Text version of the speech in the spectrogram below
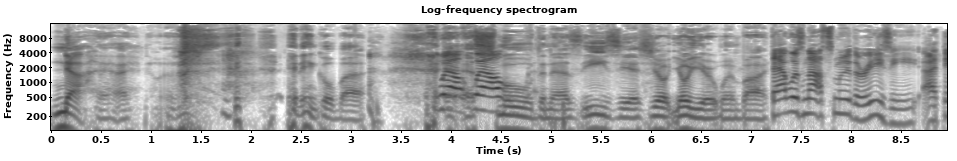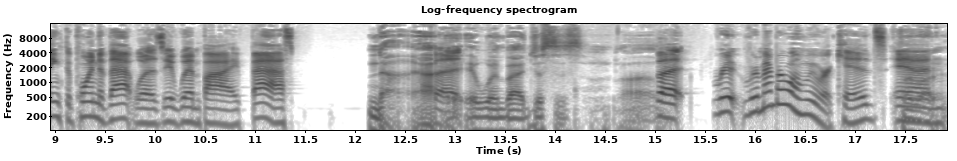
Nah, I- it didn't go by Well, as well, smooth and as easy as your your year went by. That was not smooth or easy. I think the point of that was it went by fast. Nah, I, But- it went by just as. Uh, But re- remember when we were kids and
